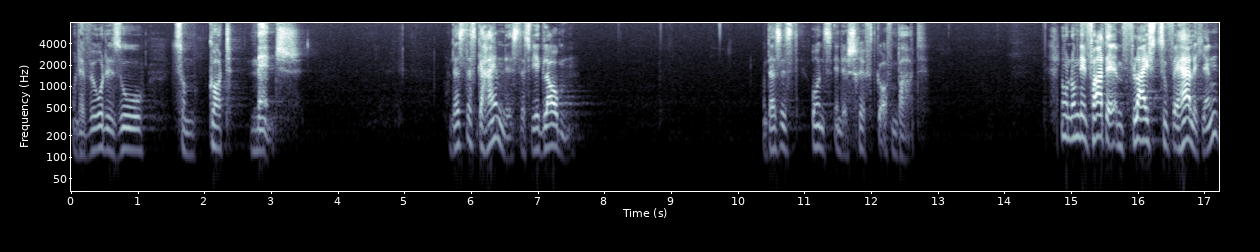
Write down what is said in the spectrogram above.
Und er wurde so zum Gott Mensch. Und das ist das Geheimnis, das wir glauben. Und das ist uns in der Schrift geoffenbart. Nun, um den Vater im Fleisch zu verherrlichen,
